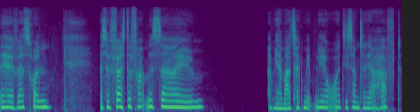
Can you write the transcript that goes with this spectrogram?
øh, værtsrollen. Altså, først og fremmest så... Øh, jeg er meget taknemmelig over de samtaler, jeg har haft.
